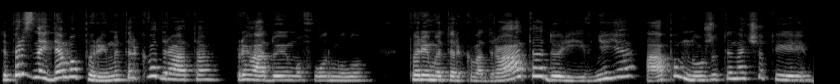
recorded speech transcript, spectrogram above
Тепер знайдемо периметр квадрата. Пригадуємо формулу. Периметр квадрата дорівнює а помножити на 4.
